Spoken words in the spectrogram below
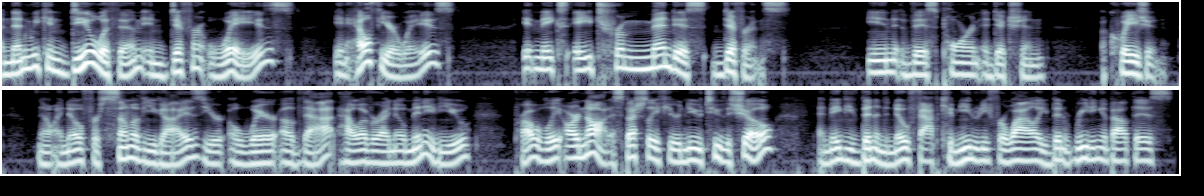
and then we can deal with them in different ways, in healthier ways, it makes a tremendous difference in this porn addiction equation. Now, I know for some of you guys, you're aware of that. However, I know many of you probably are not, especially if you're new to the show and maybe you've been in the NoFap community for a while, you've been reading about this,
